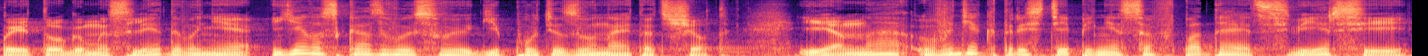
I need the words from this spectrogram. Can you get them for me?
по итогам исследования я высказываю свою гипотезу на этот счет, и она в некоторой степени совпадает с версией,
